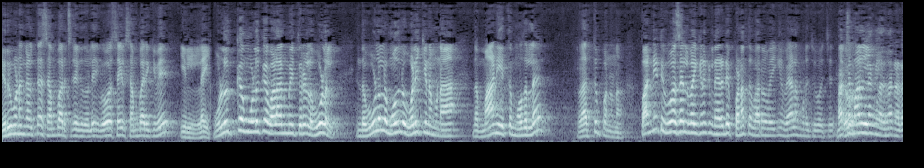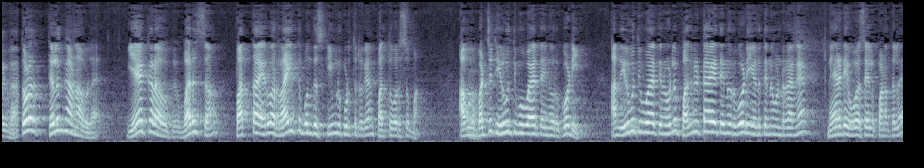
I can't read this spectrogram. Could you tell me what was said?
நிறுவனங்கள் தான் சம்பாரிச்சிருக்கிறது விவசாயிகள் சம்பாதிக்கவே இல்லை. முழுக்க முழுக்க வேளாண்மை துறையில ஊழல். இந்த ஊழலை முதல்ல ஒழிக்கணும்னா இந்த மானியத்தை முதல்ல ரத்து பண்ணணும். பண்ணிட்டு விவசாயிகள் வங்கிகளுக்கு நேரடியாக பணத்தை வர வைங்க வேலை முடிஞ்சு போச்சு. மற்ற மாநிலங்கள் நடக்குதா? தொடர் தெலுங்கானாவுல ஏக்கராவுக்கு வருஷம் பத்தாயிரம் ரூபாய் ரைத்து பந்து ஸ்கீம்னு கொடுத்துட்டு இருக்காங்க பத்து வருஷமா. அவங்க பட்ஜெட் இருபத்தி மூவாயிரத்தி ஐநூறு கோடி. அந்த இருபத்தி மூவாயிரத்தி ஐநூறுல பதினெட்டாயிரத்தி ஐநூறு கோடி எடுத்து என்ன பண்றாங்க? நேரடி விவசாயிகள் பணத்துல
